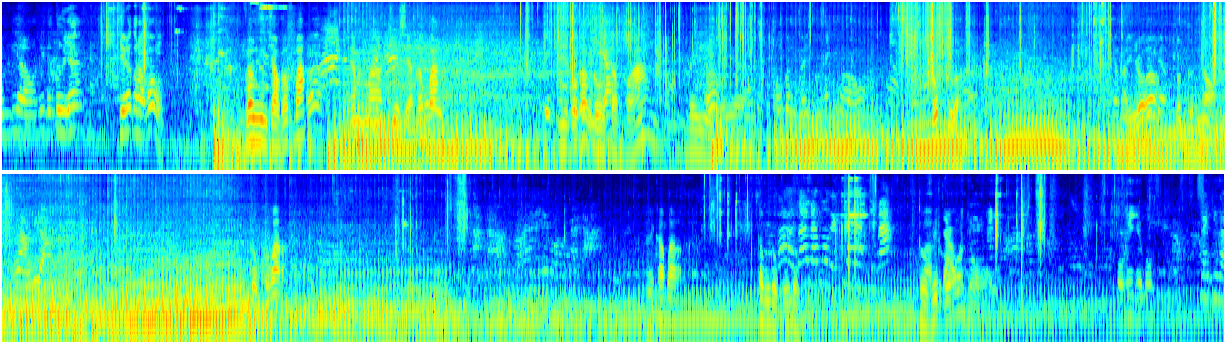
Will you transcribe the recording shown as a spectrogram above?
một miếng đâu, đi từ từ nhá Chiều đã còn học không? Vâng, em chào các bác. Em uh, chia sẻ các bác. Em có các đồ tập tạp hóa. Đây là Ờ. cửa uh, Không cần lấy túi sách đâu chốt cửa. Là nhỡ chốt cửa nhỏ. Làm đi à? Đục các bác ạ. Đấy các bác ạ. Tông đục cũng đục. Tô vít gỗ.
